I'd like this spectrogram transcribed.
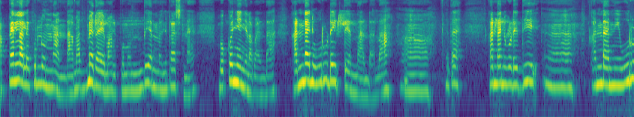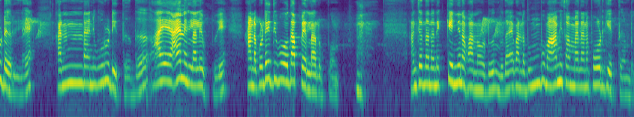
ಅಪ್ಪೆಲ್ಲಲೆ ಕುಲ್ಲುಂದಂಡ ಮದ್ಮೆ ದಯ ಮಲ್ಪುನೊಂದು ಎನ್ನೊಂಜಿ ಪ್ರಶ್ನೆ ಬೊಕ್ಕೊಂಜೆಂಜಿನ ಪಂಡ ಕಂಡನಿ ಉರುಡೆ ಇತ್ತೆ ಎಂದಂಡಲ್ಲ ಅದೇ ಕಂಡನಿ ಕೊಡೆದ್ದಿ ಕಂಡನಿ ಉರುಡೆ ಉಲ್ಲೆ ಕಂಡನಿ ಉರುಡಿತ್ತದು ಆಯ ಆಯನಿಲ್ಲಲೆ ಉಪ್ಪಿ ಅಂಡ ಬೊಡೆದ್ದಿ ಪೋದು ಅಪ್ಪೆಲ್ಲಲು ಉಪ್ಪುನು ಅಂಚಂದನ ನೆಕ್ಕೆ ಎಂಜಿನ ಪನ್ನೋಡು ಉಂದು ದಯ ಪಂಡ ದುಂಬು ಮಾಮಿ ಸಮ್ಮಲನ ಪೋಡ್ಗೆ ಎತ್ತುಂಡು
